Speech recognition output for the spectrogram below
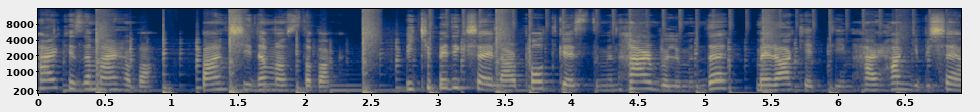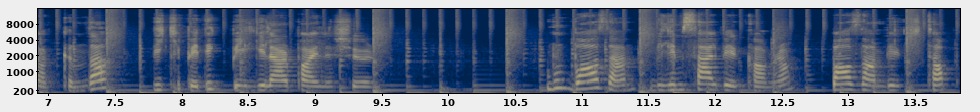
Herkese merhaba. Ben Çiğdem Öztabak. Wikipedik Şeyler podcast'imin her bölümünde merak ettiğim herhangi bir şey hakkında Wikipedik bilgiler paylaşıyorum. Bu bazen bilimsel bir kavram, bazen bir kitap,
